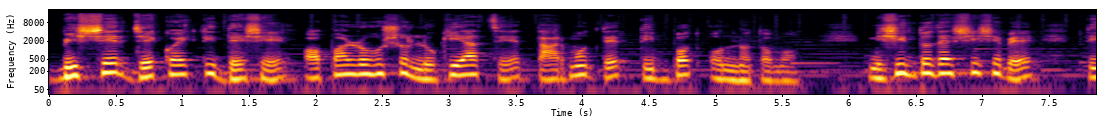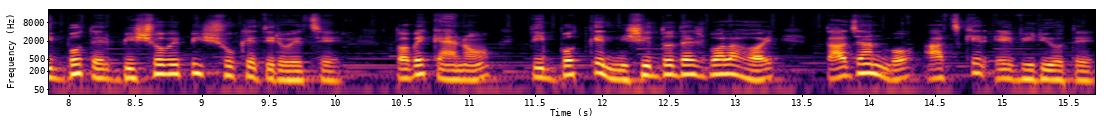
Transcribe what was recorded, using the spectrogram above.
বিশ্বের যে কয়েকটি দেশে অপার রহস্য লুকিয়ে আছে, তার মধ্যে তিব্বত অন্যতম। নিষিদ্ধ দেশ হিসেবে তিব্বতের বিশ্বব্যাপী সুখ্যাতি রয়েছে। তবে কেন তিব্বতকে নিষিদ্ধ দেশ বলা হয়, তা জানব আজকের এই ভিডিওতে।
